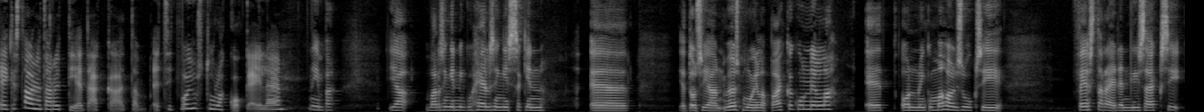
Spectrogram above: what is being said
eikä sitä aina tarvitse tietääkään, että, että sit voi just tulla kokeilemaan. Niinpä. Ja varsinkin niin kuin Helsingissäkin ää, ja tosiaan myös muilla paikkakunnilla, että on niin kuin mahdollisuuksia festareiden lisäksi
